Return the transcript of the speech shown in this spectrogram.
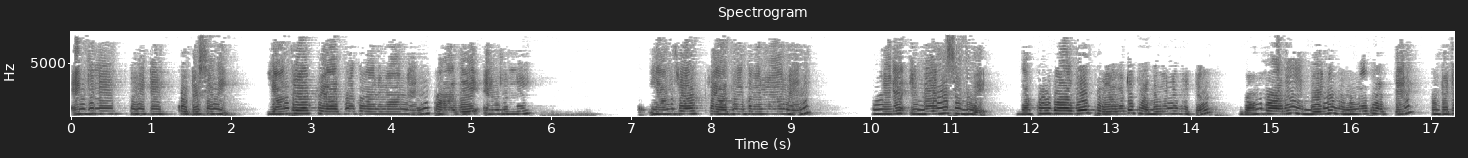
ඇඟිලි පිහිටි කොටසිනි. යන්ත්‍රයක් ක්‍රියාත්මක වනවා නම් පාදයේ ඇඟිලි යන්ත්‍රයක් ක්‍රියාත්මක වනවා නම් මෙය ඉබේම සිදුවේ. දකුණු පාදයේ පොළොවට තදවන විට වම් පාදයේ ඉබේම මුහුණ පැත්තෙන් උඩට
